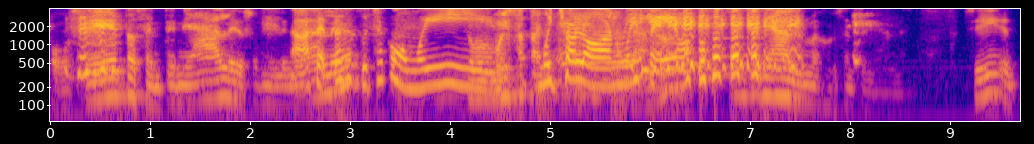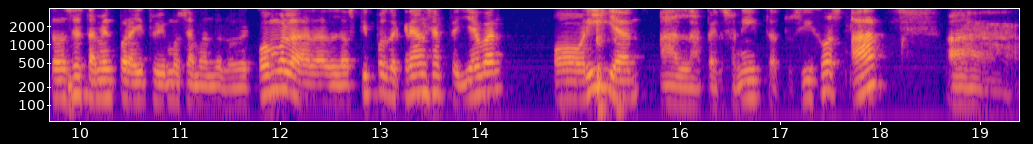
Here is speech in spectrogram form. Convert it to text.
o zetas centeniales, o mileniales. Ah, zetas se escucha como muy, muy, cholón, muy feo. Centeniales, mejor centeniales. Sí, entonces también por ahí estuvimos llamándolo de cómo los tipos de crianza te llevan, orillan a la personita, a tus hijos, a, a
